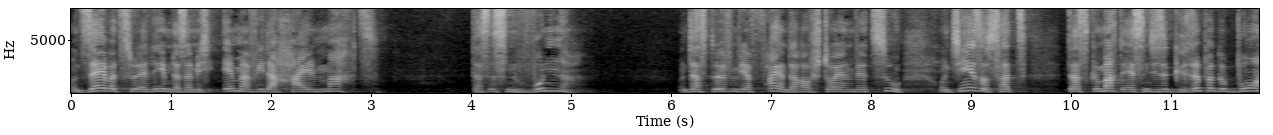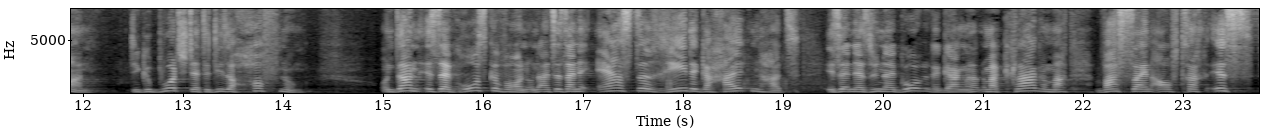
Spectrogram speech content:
Und selber zu erleben, dass er mich immer wieder heil macht, das ist ein Wunder. Und das dürfen wir feiern, darauf steuern wir zu. Und Jesus hat das gemacht. Er ist in diese Grippe geboren, die Geburtsstätte dieser Hoffnung. Und dann ist er groß geworden und als er seine erste Rede gehalten hat, ist er in der Synagoge gegangen und hat nochmal klar gemacht, was sein Auftrag ist.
